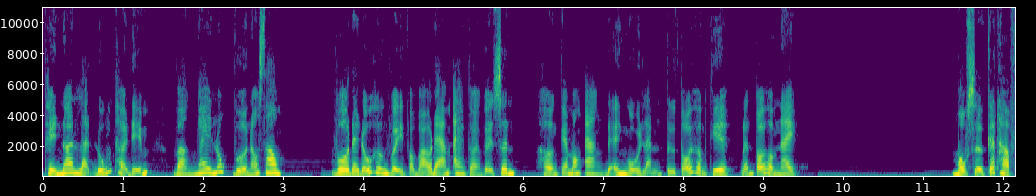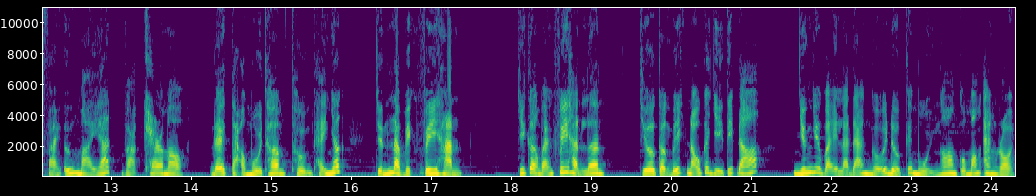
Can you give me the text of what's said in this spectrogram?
thì nên là đúng thời điểm và ngay lúc vừa nấu xong. Vừa đầy đủ hương vị và bảo đảm an toàn vệ sinh hơn cái món ăn để nguội lạnh từ tối hôm kia đến tối hôm nay. Một sự kết hợp phản ứng Maillard và caramel để tạo mùi thơm thường thấy nhất chính là việc phi hành. Chỉ cần bạn phi hành lên, chưa cần biết nấu cái gì tiếp đó, nhưng như vậy là đã ngửi được cái mùi ngon của món ăn rồi.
